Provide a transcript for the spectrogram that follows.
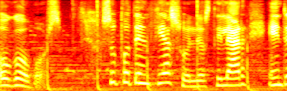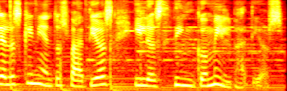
o gobos. Su potencia suele oscilar entre los 500 vatios y los 5000 vatios.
